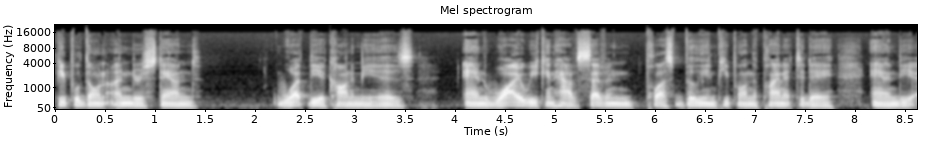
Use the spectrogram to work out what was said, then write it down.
people don't understand what the economy is and why we can have seven plus billion people on the planet today and the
